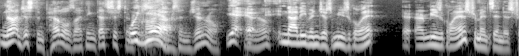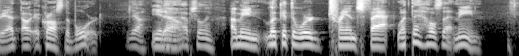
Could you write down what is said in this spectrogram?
not just in pedals. I think that's just in Well, yeah. in general. yeah, you know? uh, not even just musical in, or musical instruments industry uh, across the board. yeah, you yeah, know. absolutely. I mean, look at the word trans fat. What the hell's that mean?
